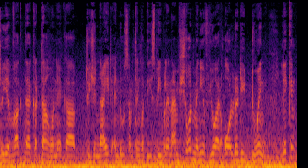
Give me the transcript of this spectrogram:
तो ये वक्त है इकट्ठा होने का to unite and do something for these people and I am sure many of you are already doing लेकिन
